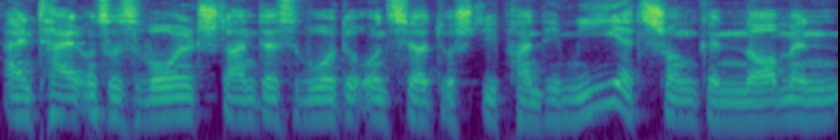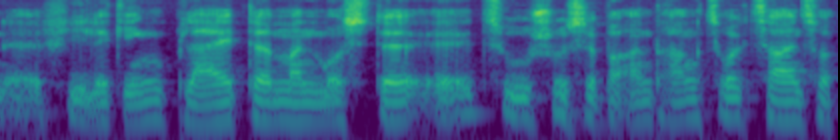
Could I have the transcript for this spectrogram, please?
Ein Teil unseres Wohlstandes wurde uns ja durch die Pandemie jetzt schon genommen. Äh, viele gingen pleite, man musste äh, Zuschüsse beantragen, zurückzahlen. So.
